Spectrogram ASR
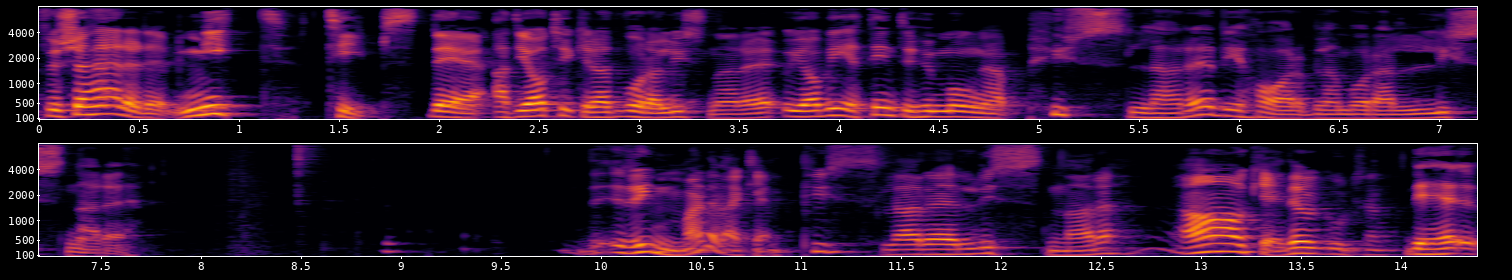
För så här är det, mitt tips det är att jag tycker att våra lyssnare, och jag vet inte hur många pysslare vi har bland våra lyssnare. Det- Rimmar det verkligen? Pysslare, lyssnare? Ja ah, okej, det var godkänt. Det, här,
